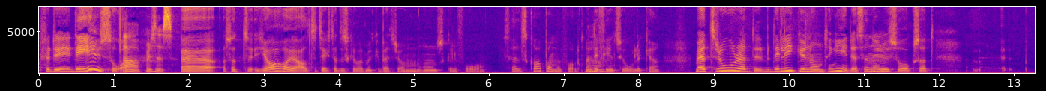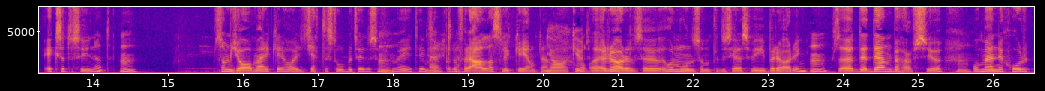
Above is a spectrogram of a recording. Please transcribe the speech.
För det, det är ju så. Ja, precis. Eh, så att jag har ju alltid tyckt att det skulle vara mycket bättre om hon skulle få sällskapa med folk. Men det finns ju olika. Men jag tror att det, det ligger ju någonting i det. Sen är det ju så också att exotocynet Mm. Som jag märker har jättestor betydelse för mig till exempel. verkligen. Och för allas lycka egentligen. Ja, gud. Eh, Rörelse, hormoner som produceras vid beröring. Mm. Så, eh, de- den behövs ju. Och människor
